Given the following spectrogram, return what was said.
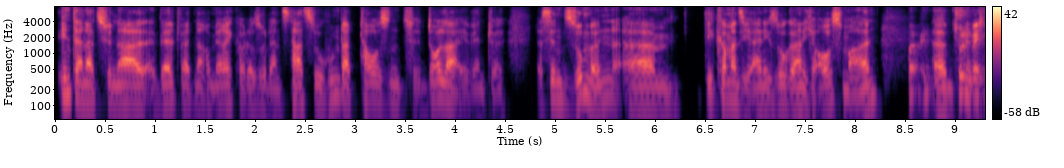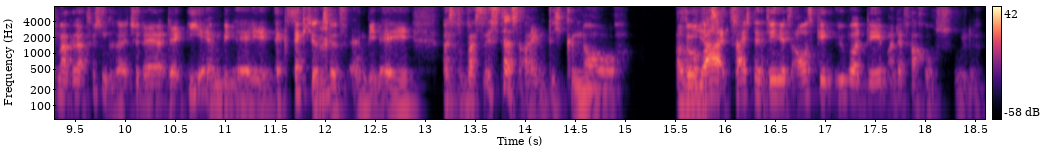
international, weltweit nach Amerika oder so, dann zahlst du 100.000 Dollar eventuell. Das sind Summen, ähm, die kann man sich eigentlich so gar nicht ausmalen. Äh, Entschuldigung, wenn ich mal dazwischen grätsche, der, der EMBA, Executive hm. MBA, was, was ist das eigentlich genau? Also ja, was zeichnet den jetzt aus gegenüber dem an der Fachhochschule?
